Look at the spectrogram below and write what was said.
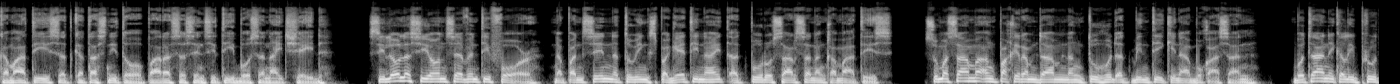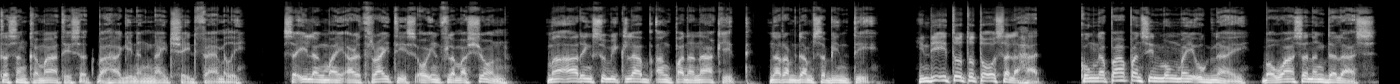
kamatis at katas nito para sa sensitibo sa nightshade. Si Lola Sion 74, napansin na tuwing spaghetti night at puro sarsa ng kamatis, sumasama ang pakiramdam ng tuhod at binti kinabukasan. Botanically prutas ang kamatis at bahagi ng nightshade family. Sa ilang may arthritis o inflamasyon, maaring sumiklab ang pananakit na ramdam sa binti. Hindi ito totoo sa lahat. Kung napapansin mong may ugnay, bawasan ang dalas,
